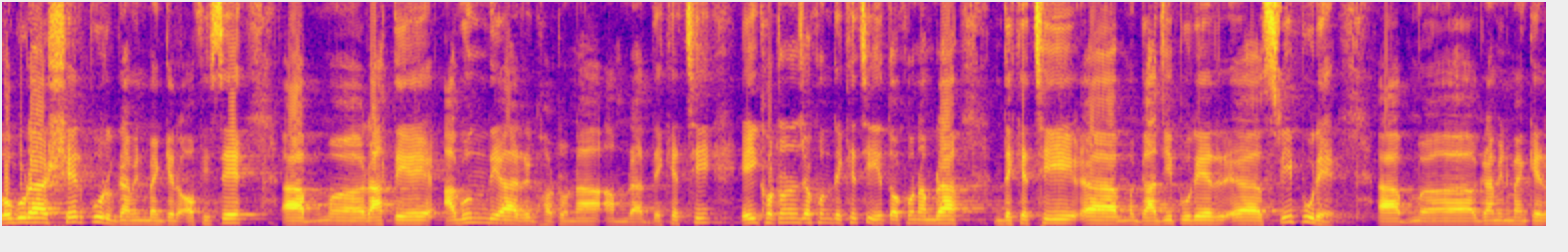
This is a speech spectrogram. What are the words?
বগুড়া শেরপুর গ্রামীণ ব্যাংকের অফিসে রাতে আগুন দেওয়ার ঘটনা আমরা দেখেছি। এই ঘটনা যখন দেখেছি, তখন আমরা দেখেছি গাজীপুরের শ্রীপুরে গ্রামীণ ব্যাংকের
